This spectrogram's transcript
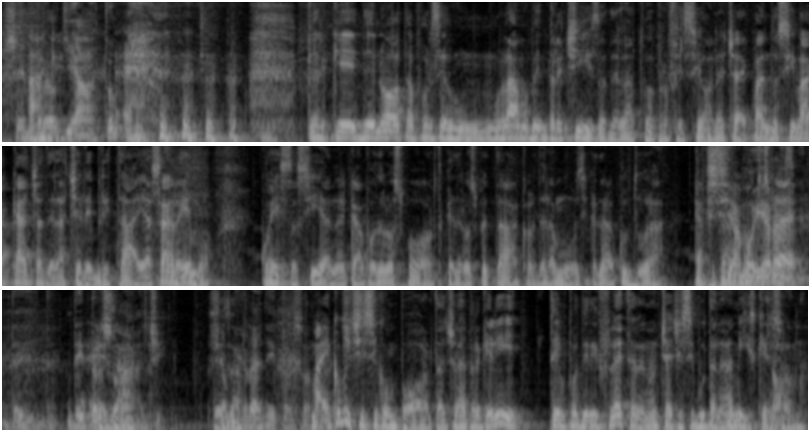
Sempre anche- odiato. perché denota forse un, un ramo ben preciso della tua professione, cioè quando si va a caccia della celebrità e a Sanremo, questo sia nel campo dello sport che dello spettacolo, della musica, della cultura, capita Siamo i re dei, dei Esatto. personaggi. Siamo Esatto. i re dei personaggi. Ma e come ci si comporta? Cioè, perché lì tempo di riflettere non c'è, ci si butta nella mischia, No, insomma.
